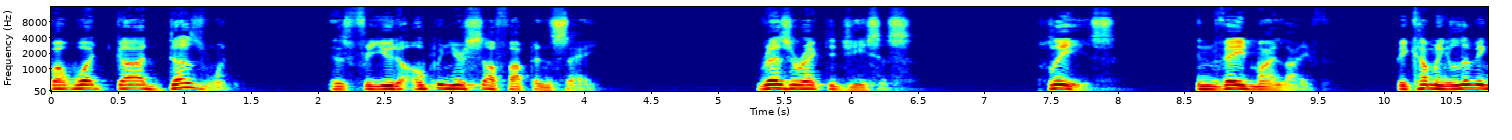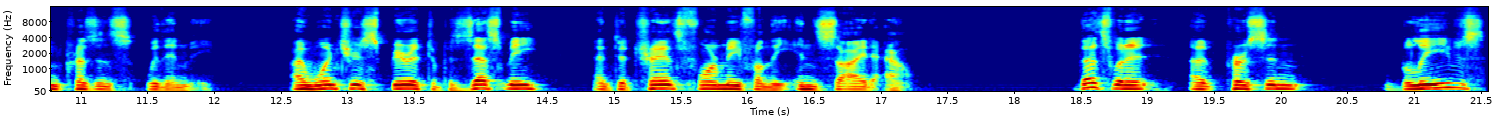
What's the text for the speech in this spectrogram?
But what God does want is for you to open yourself up and say, Resurrected Jesus, please invade my life, becoming a living presence within me. I want your spirit to possess me and to transform me from the inside out. That's what a, a person believes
